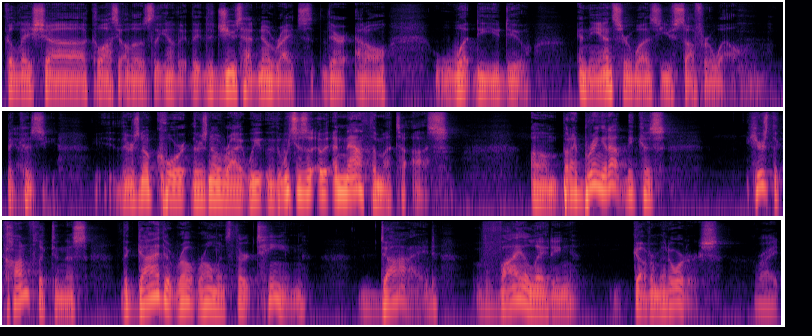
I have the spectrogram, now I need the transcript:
Galatia, Colossae, all those, you know, the, the Jews had no rights there at all. What do you do? And the answer was, you suffer well because there's no court, there's no right, we, which is anathema to us. Um, but I bring it up because here's the conflict in this. The guy that wrote Romans 13 died violating government orders. Right.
